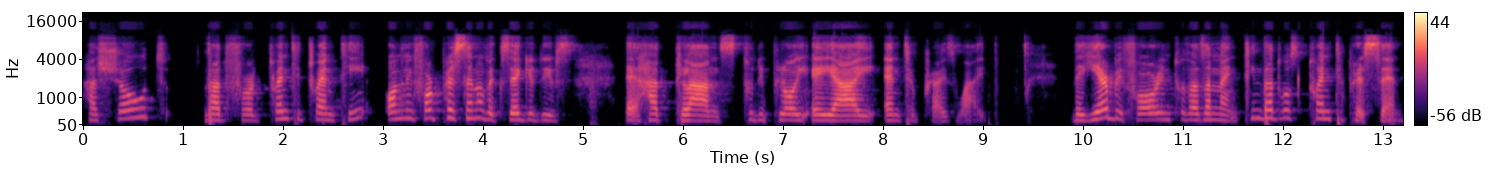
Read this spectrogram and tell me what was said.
has showed that for 2020, only 4% of executives uh, had plans to deploy AI enterprise-wide. The year before, in 2019, that was 20%.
